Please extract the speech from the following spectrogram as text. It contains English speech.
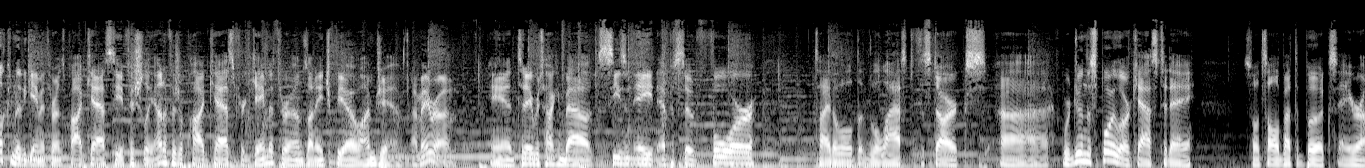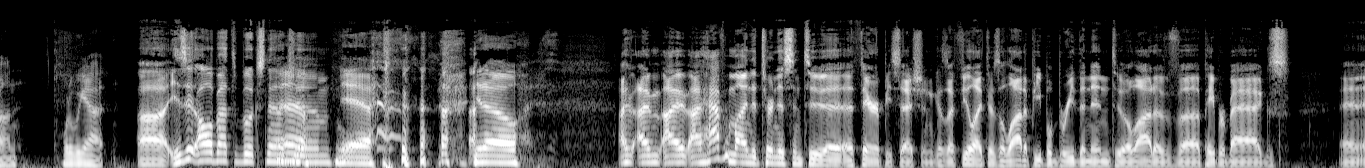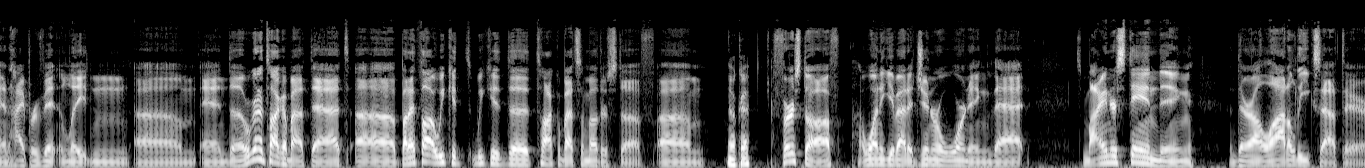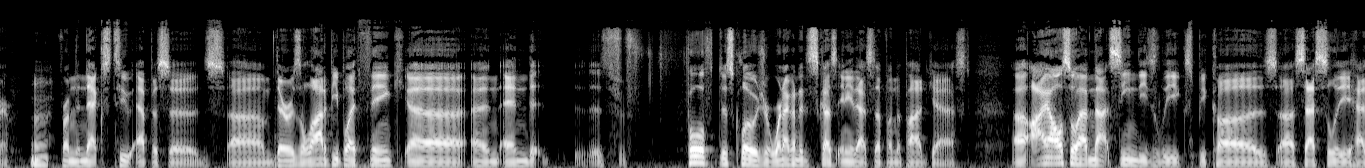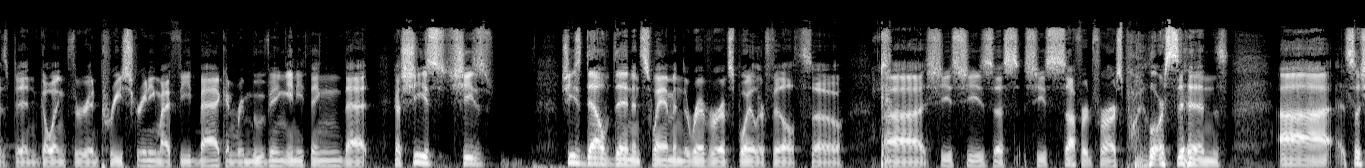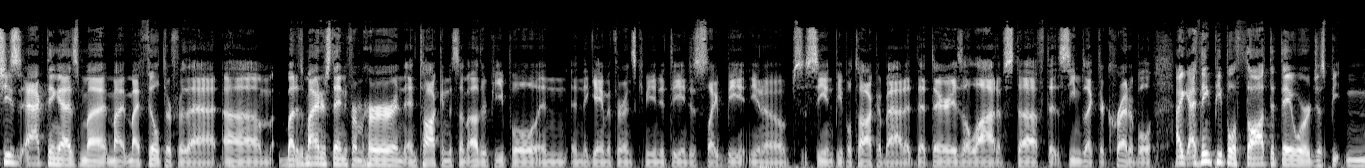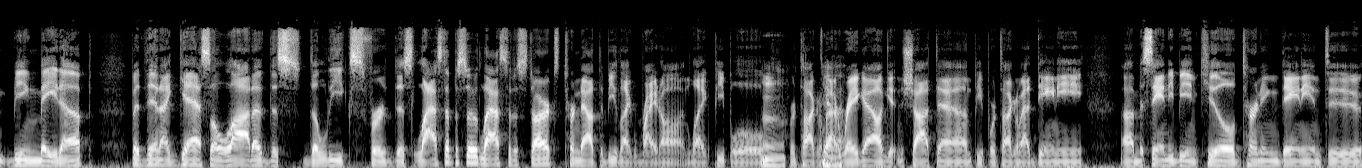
Welcome to the Game of Thrones podcast, the officially unofficial podcast for Game of Thrones on HBO. I'm Jim. I'm Aaron. And today we're talking about season 8, episode 4, titled The Last of the Starks. Uh, we're doing the spoiler cast today, so it's all about the books. Aaron, what do we got? Uh, is it all about the books now, yeah, Jim? Yeah. you know, I, I, I have a mind to turn this into a, a therapy session because I feel like there's a lot of people breathing into a lot of uh, paper bags and, Hypervent and hyperventilating, um, and uh, we're going to talk about that. Uh, but I thought we could we could uh, talk about some other stuff. Um, okay. First off, I want to give out a general warning that it's my understanding there are a lot of leaks out there from the next two episodes. Um, there is a lot of people, I think, uh, and and uh, f- full disclosure, we're not going to discuss any of that stuff on the podcast. Uh, I also have not seen these leaks because uh, Cecily has been going through and pre-screening my feedback and removing anything that because she's she's she's delved in and swam in the river of spoiler filth. So uh, she's she's uh, she's suffered for our spoiler sins. Uh, so she's acting as my, my, my filter for that. Um, but it's my understanding from her and, and talking to some other people in, in the Game of Thrones community and just like being, you know, seeing people talk about it, that there is a lot of stuff that seems like they're credible. I, I think people thought that they were just be, m- being made up. But then I guess a lot of this, the leaks for this last episode, Last of the Starks, turned out to be like right on. Like people were talking about Yeah. Rhaegal getting shot down. People were talking about Dany, uh, Missandei being killed, turning Dany into,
